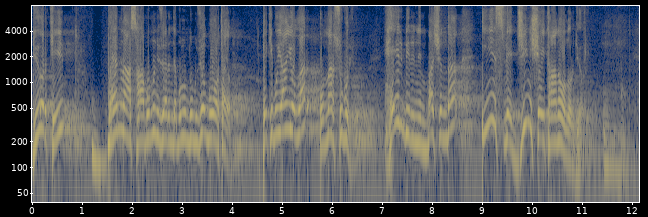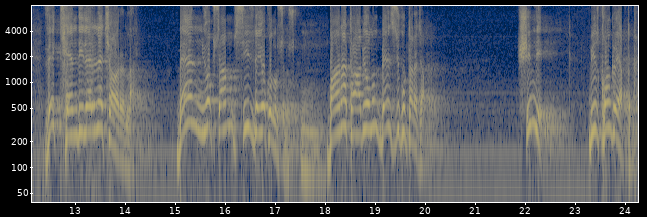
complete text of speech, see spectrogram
Diyor ki ben ve ashabımın üzerinde bulunduğumuz yol bu orta yol. Peki bu yan yollar? Onlar subul. Her birinin başında ins ve cin şeytanı olur diyor. Ve kendilerine çağırırlar. Ben yoksam siz de yok olursunuz. Bana tabi olun ben sizi kurtaracağım. Şimdi biz kongre yaptık.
